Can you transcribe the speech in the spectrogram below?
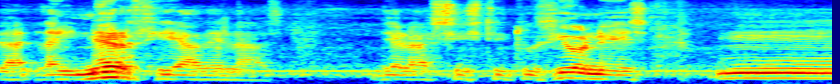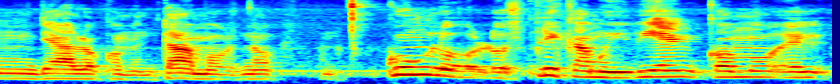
la, la, inercia de las, de las instituciones, mmm, ya lo comentamos, ¿no? Kuhn lo, explica muy bien cómo, el,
